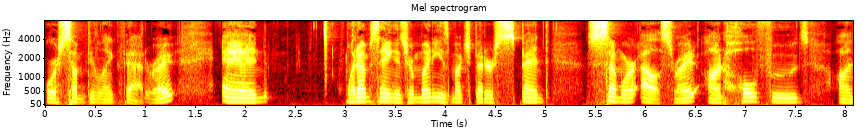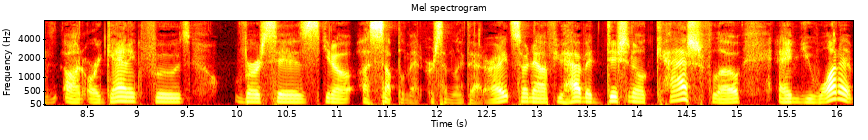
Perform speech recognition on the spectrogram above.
or something like that, right? And what I'm saying is your money is much better spent somewhere else, right? On whole foods, on on organic foods versus you know a supplement or something like that all right? So now if you have additional cash flow and you want to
